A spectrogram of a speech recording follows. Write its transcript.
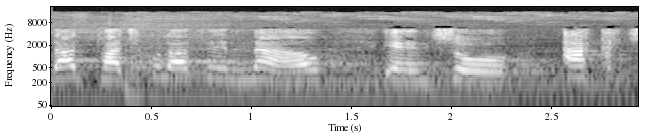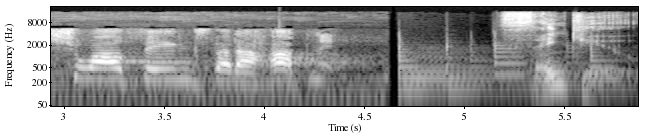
that particular thing now into actual things that are happening. Thank you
